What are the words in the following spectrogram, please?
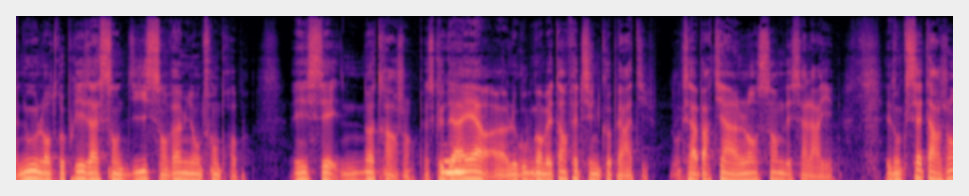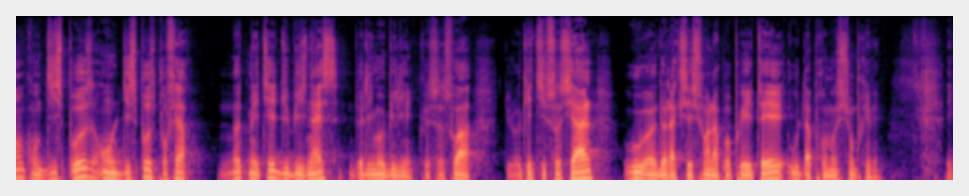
Nous, l'entreprise a 110, 120 millions de fonds propres et c'est notre argent. Parce que derrière, euh, le groupe Gambetta, en fait, c'est une coopérative. Donc ça appartient à l'ensemble des salariés. Et donc cet argent qu'on dispose, on le dispose pour faire notre métier du business de l'immobilier, que ce soit du locatif social ou euh, de l'accession à la propriété ou de la promotion privée. Et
